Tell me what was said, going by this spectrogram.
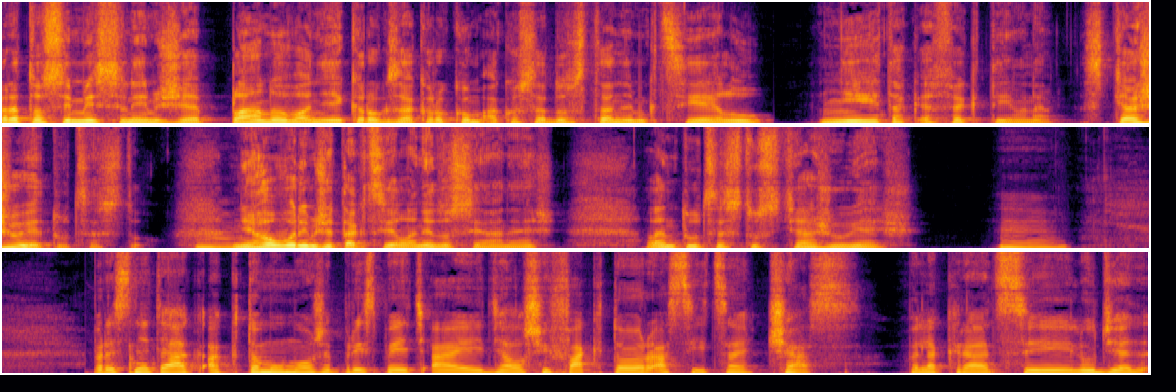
Preto si myslím, že plánovanie krok za krokom, ako sa dostanem k cieľu, nie je tak efektívne. Sťažuje tú cestu. Hmm. Nehovorím, že tak cieľa nedosiahneš, len tú cestu sťažuješ. Hmm. Presne tak a k tomu môže prispieť aj ďalší faktor a síce čas. Veľakrát si ľudia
